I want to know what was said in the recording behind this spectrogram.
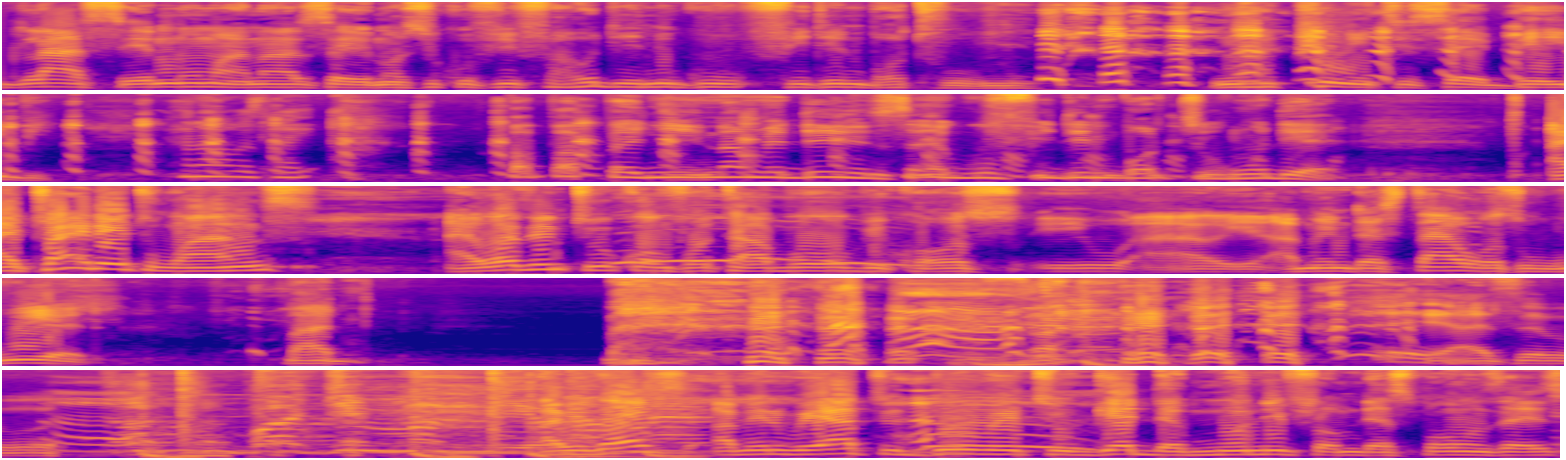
glass, know, man, I say, you know, if how do you go feeding bottle? mu? Na Trinity say baby. And I was like, ah, Papa Penny, na me dey go feeding bottle mu there. I tried it once. I wasn't too comfortable because it, I, I mean the style was weird, but. yeah, so, because I mean we had to do it to get the money from the sponsors.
